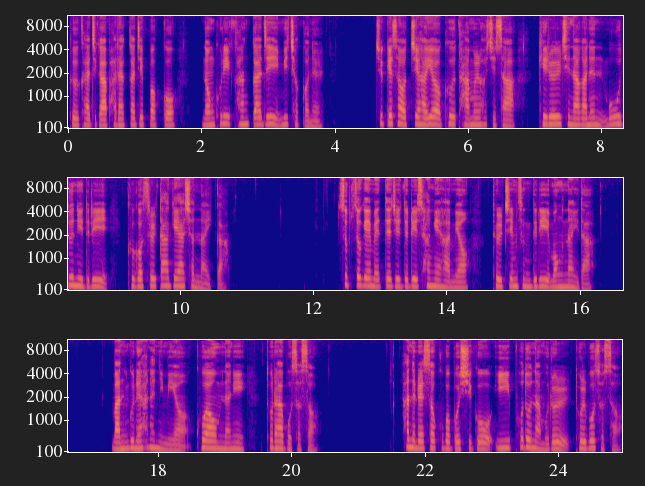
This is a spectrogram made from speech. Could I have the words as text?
그 가지가 바닥까지 뻗고 넝쿨이 강까지 미쳤거늘 주께서 어찌하여 그 담을 허시사 길을 지나가는 모든 이들이 그것을 따게 하셨나이까 숲속의 멧돼지들이 상해하며 들짐승들이 먹나이다 만군의 하나님이여 구하옵나니 돌아보소서. 하늘에서 굽어보시고 이 포도나무를 돌보소서.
